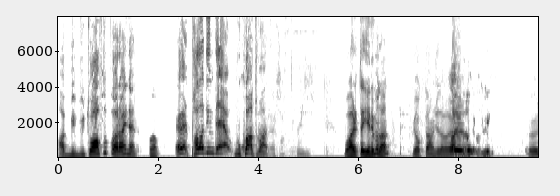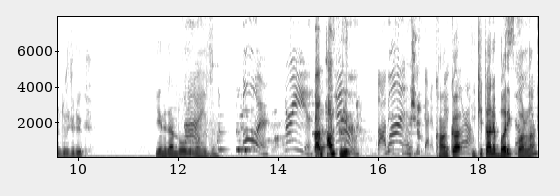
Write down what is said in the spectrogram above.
Abi bir, bir tuhaflık var aynen. Tamam. Evet Paladin'de vukuat var. Bu harita yeni mi lan? Yok daha önce de var. Hayır. Öldürücülük. Yeniden doldurma hızı. Ben tank mıyım? Kanka iki tane barik var lan.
